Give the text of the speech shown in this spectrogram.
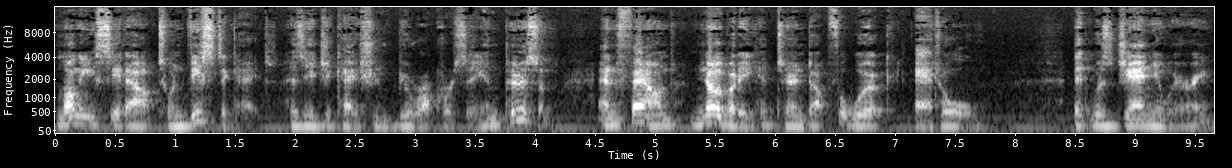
Lange set out to investigate his education bureaucracy in person and found nobody had turned up for work at all. It was January,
